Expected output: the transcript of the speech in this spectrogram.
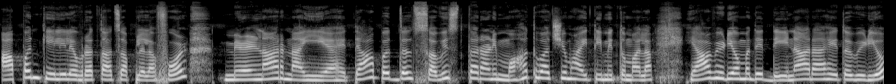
आपण केलेल्या व्रताचं आपल्याला फळ मिळणार नाही आहे. त्याबद्दल सविस्तर आणि महत्त्वाची माहिती मी तुम्हाला या व्हिडिओमध्ये देणार आहे. तर व्हिडिओ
